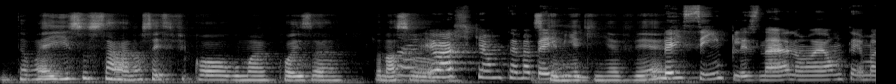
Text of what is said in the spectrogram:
Então é isso, Sá. Não sei se ficou alguma coisa do nosso Eu acho que é um tema bem, aqui ver. bem simples, né? Não é um tema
